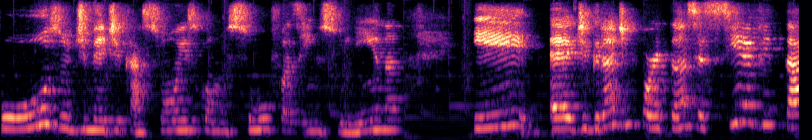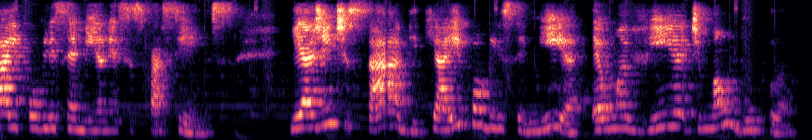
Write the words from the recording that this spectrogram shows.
o uso de medicações como sulfas e insulina e é de grande importância se evitar a hipoglicemia nesses pacientes. E a gente sabe que a hipoglicemia é uma via de mão dupla.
